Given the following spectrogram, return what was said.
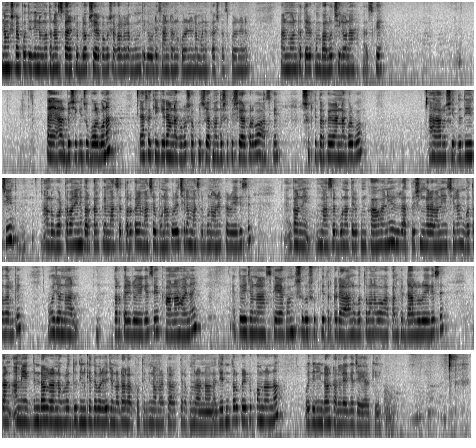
নমস্কার, প্রতিদিনের মতন আজকে আরেকটি ব্লগ শেয়ার করব। সকালবেলা ঘুম থেকে উঠে স্নান টান করে নিলাম, অনেক কাজ টাজ করে নিলাম। আর মনটা তো এরকম ভালো ছিল না আজকে। তাই আর বেশি কিছু বলব না। তাই আজকে কী কী রান্না করব সব কিছু আপনাদের সাথে শেয়ার করব। আজকে শুটকি তরকারি রান্না করব। আর আলু সিদ্ধ দিয়েছি। আলু ভর্তা বানিয়ে নেব। আর কালকে মাছের তরকারি, মাছের বোনা করেছিলাম। মাছের বোনা অনেকটা রয়ে গেছে। কারণ মাছের বোনাতে এরকম খাওয়া হয়নি। রাত্রে সিঙ্গারা বানিয়েছিলাম গতকালকে। ওই জন্য আর তরকারি রয়ে গেছে, খাওয়া হয় নাই। তো এই জন্য আজকে এখন শুধু শুটকি তরকারি আর আলু ভর্তা বানাবো, আর কালকে ডালও রয়ে গেছে। কারণ আমি একদিন ডাল রান্না করে দুদিন খেতে পারি, ওই জন্য ডাল আর প্রত্যেকদিন আমার একটা এরকম রান্না হয় না। যেদিন তরকারি একটু কম রান্না, ওই দিনই ডালটা লেগে যায় আর কি।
